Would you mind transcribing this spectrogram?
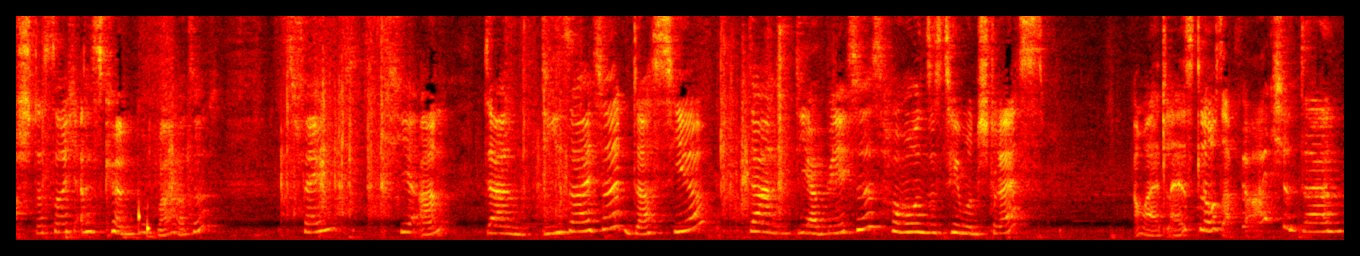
Arsch. Das soll ich alles können. Mal, warte. Es fängt hier an. Dann die Seite, das hier. Dann Diabetes, Hormonsystem und Stress. Aber ein kleines Close-Up für euch. Und dann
